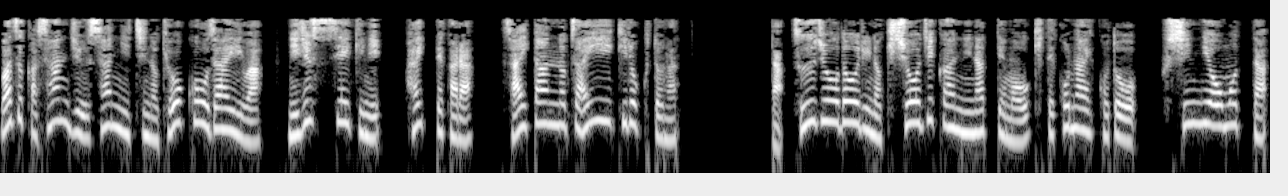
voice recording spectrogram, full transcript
わずか33日の教皇在位は20世紀に入ってから最短の在位記録となった。通常通りの起床時間になっても起きてこないことを不審に思った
